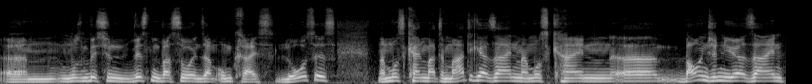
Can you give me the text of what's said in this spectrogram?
Ähm, muss ein bisschen wissen, was so in seinem Umkreis los ist. Man muss kein Mathematiker sein, man muss kein äh, Bauingenieur sein.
